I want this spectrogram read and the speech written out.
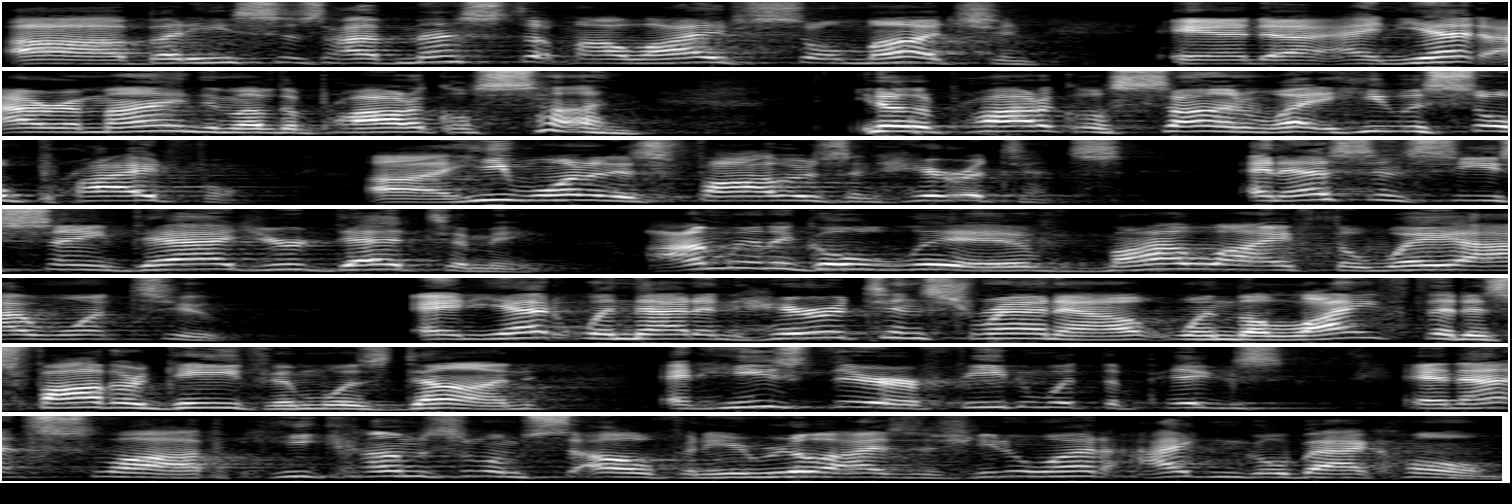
Uh, but he says, I've messed up my life so much. And, and, uh, and yet I remind him of the prodigal son. You know, the prodigal son, what, he was so prideful. he wanted his father's inheritance. In essence, he's saying, Dad, you're dead to me. I'm going to go live my life the way I want to. And yet, when that inheritance ran out, when the life that his father gave him was done, and he's there feeding with the pigs and that slop, he comes to himself and he realizes, you know what? I can go back home.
